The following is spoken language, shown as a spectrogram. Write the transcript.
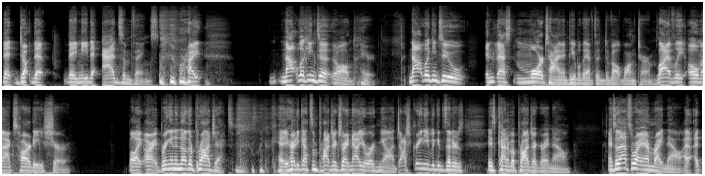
That do, that they need to add some things, right? Not looking to well here, not looking to invest more time in people they have to develop long term. Lively, Omax, Hardy, sure. But like, all right, bring in another project. okay, you already got some projects right now you're working on. Josh Green even considers is kind of a project right now. And so that's where I am right now. I, I,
